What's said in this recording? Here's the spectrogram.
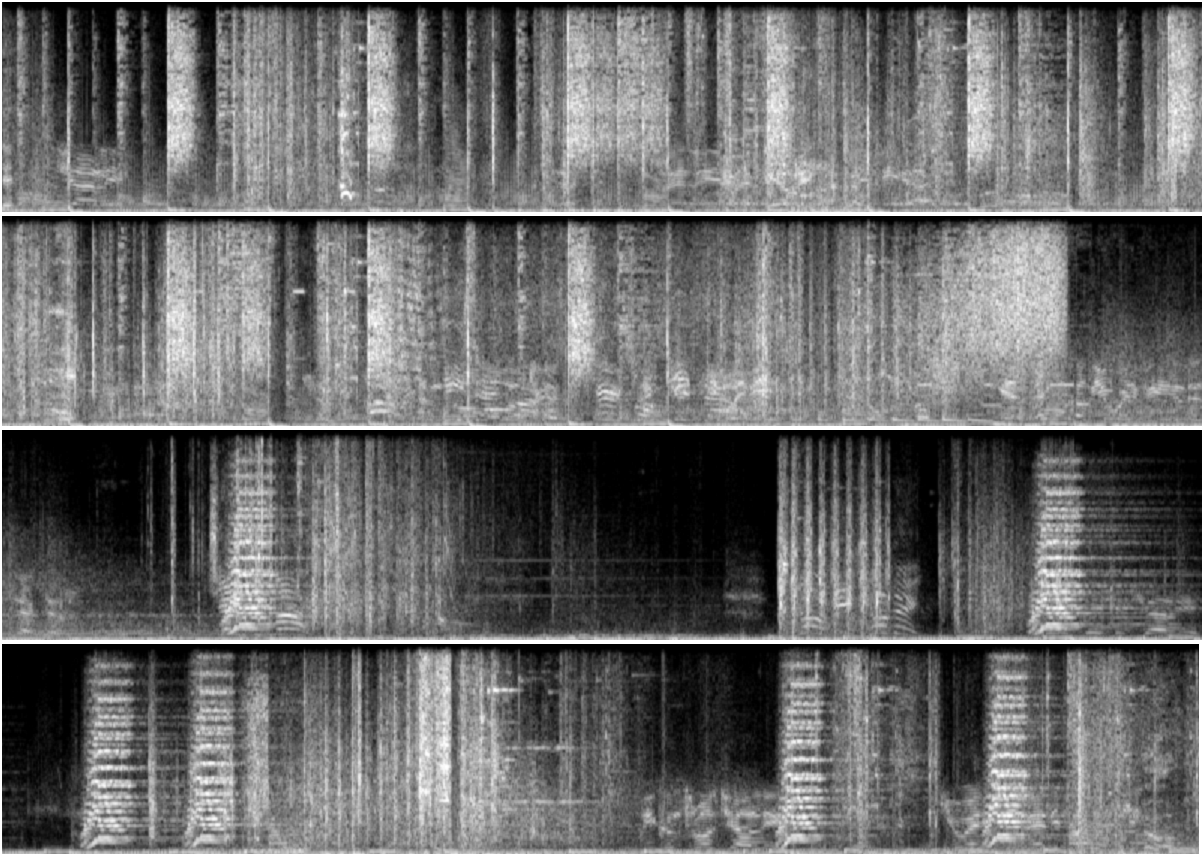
Okay. Charlie. UAV ready for. Enemy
